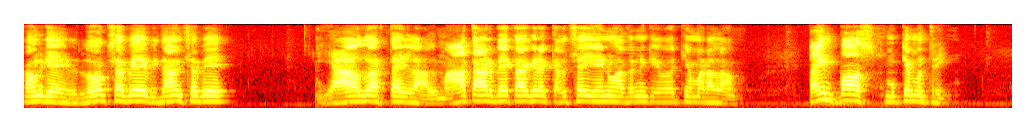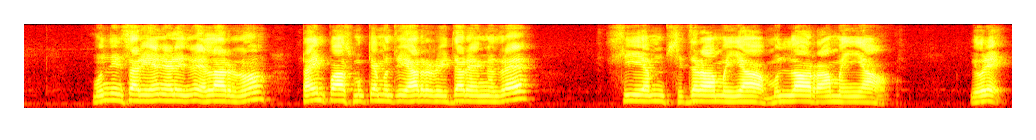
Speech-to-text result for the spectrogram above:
ಅವನಿಗೆ ಲೋಕಸಭೆ, ವಿಧಾನಸಭೆ ಯಾವುದೂ ಅರ್ಥ ಇಲ್ಲ. ಅಲ್ಲಿ ಮಾತಾಡಬೇಕಾಗಿರೋ ಕೆಲಸ ಏನು ಅದನ್ನು ಯೋಚನೆ ಮಾಡಲ್ಲ ಅವನು. ಟೈಮ್ ಪಾಸ್, ಮುಖ್ಯಮಂತ್ರಿ. ಮುಂದಿನ ಸಾರಿ ಏನು ಹೇಳಿದರೆ ಎಲ್ಲರೂ ಟೈಮ್ ಪಾಸ್, ಮುಖ್ಯಮಂತ್ರಿ ಯಾರು ಇದ್ದಾರೆ ಹೆಂಗಂದರೆ ಸಿ ಎಂ ಸಿದ್ದರಾಮಯ್ಯ, ಮುಲ್ಲಾ ರಾಮಯ್ಯ. ಇವರೇ.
